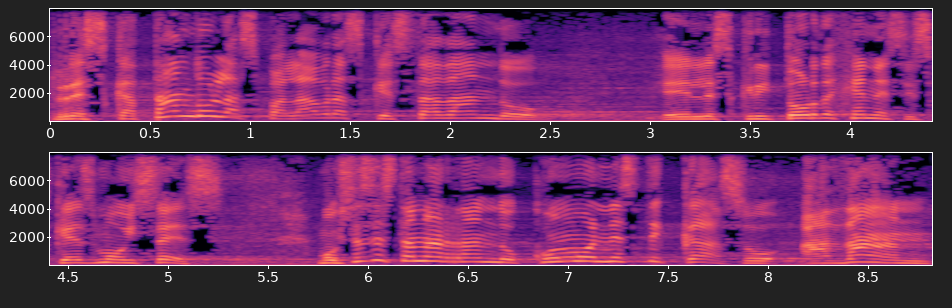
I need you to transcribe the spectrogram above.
Rescatando las palabras que está dando el escritor de Génesis, que es Moisés, Moisés está narrando cómo en este caso Adán,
